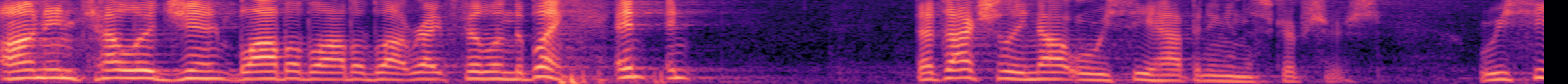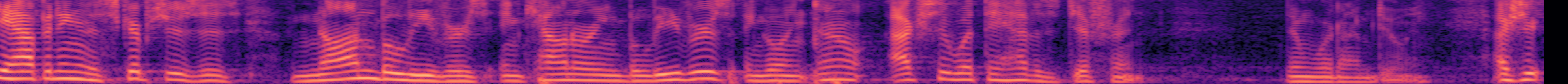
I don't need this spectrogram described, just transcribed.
unintelligent, blah, blah, blah, blah, blah, right? Fill in the blank. And, and that's actually not what we see happening in the scriptures. What we see happening in the scriptures is non believers encountering believers and going, no, no, actually, what they have is different than what I'm doing. Actually,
